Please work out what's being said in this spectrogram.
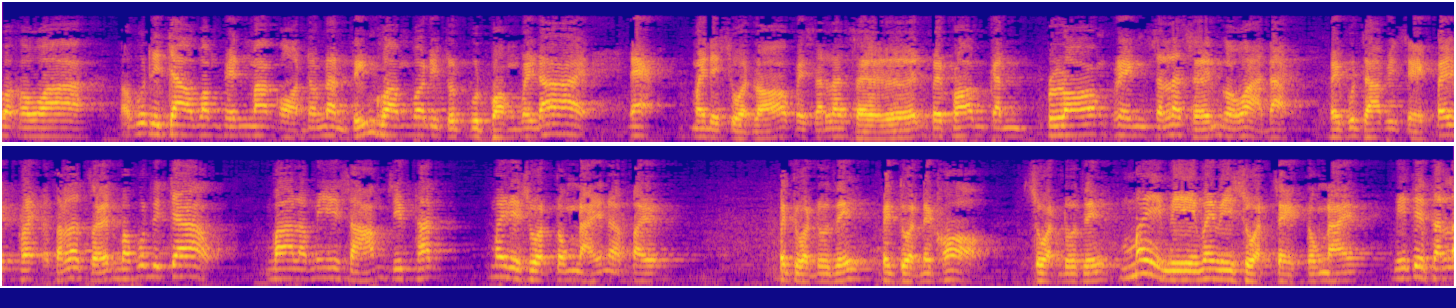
ภะคะวาพระพุทธเจ้าบำเพ็ญมาก่อนทั้งนั้นถึงความบริสุทธิ์ผุดผ่องไปได้เนี่ยไม่ได้สวดหรอไปสรรเสริญ ไปพร้อมกันร้องเพลงสรรเสริญก็ว่าได้ ไปพุทธาพิเศษไปสรรเสริญพระพุทธเจ้า บารมีสามสิบทัศไม่ได้สวดตรงไหนนะไป ไปตรวจดูสิไปตรวจในข้อ สวดดูสิไม่มีไม่มีสวดเสกตรงไหน มีแต่สรร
